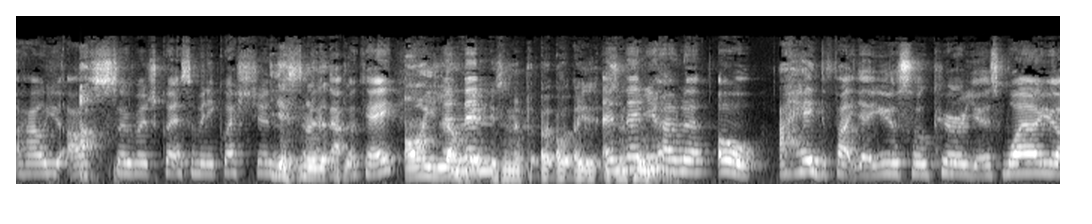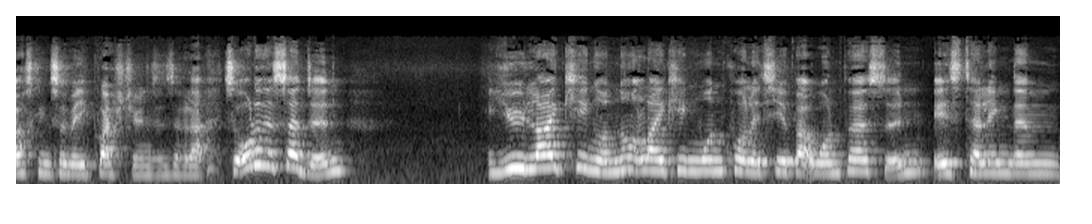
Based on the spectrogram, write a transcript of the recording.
how you ask so much, so many questions. Ah. Yes, no, like that- that. Okay. I love and then, it. It's an, uh, uh, it's and an then you have the oh, I hate the fact that you're so curious. Why are you asking so many questions and stuff like that? So all of a sudden, you liking or not liking one quality about one person is telling them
